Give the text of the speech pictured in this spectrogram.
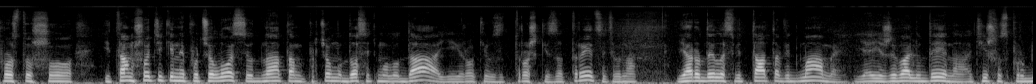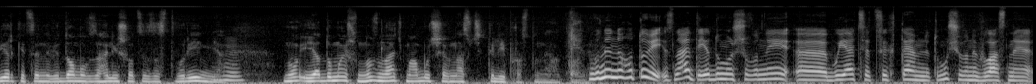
Просто що і там що тільки не почалось, одна там, причому досить молода, їй років трошки за 30, вона. Я родилась від тата, від мами, я є жива людина, а ті, що з пробірки, це невідомо взагалі, що це за створіння. Угу. Ну і я думаю, що ну, значить, мабуть, ще в нас вчителі просто не готові. Вони не готові. І знаєте, я думаю, що вони е, бояться цих тем не тому, що вони власне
